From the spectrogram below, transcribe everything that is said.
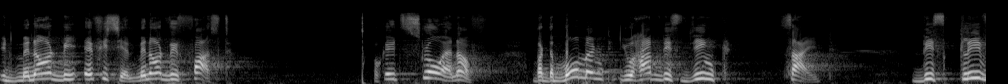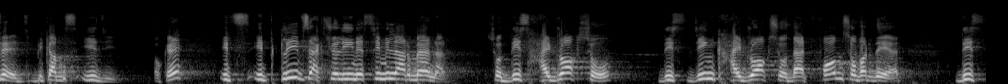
it may not be efficient, may not be fast, okay, it is slow enough. But the moment you have this zinc site, this cleavage becomes easy, okay. It's, it cleaves actually in a similar manner. So, this hydroxo, this zinc hydroxo that forms over there, this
